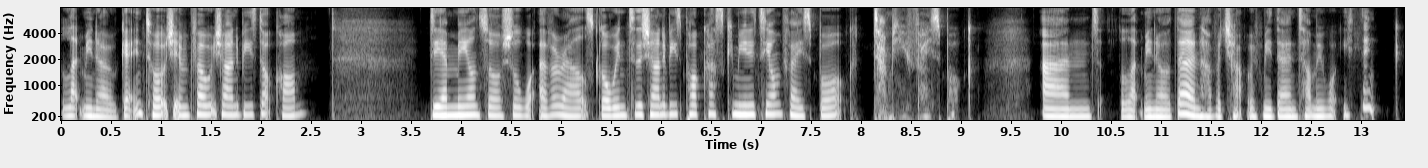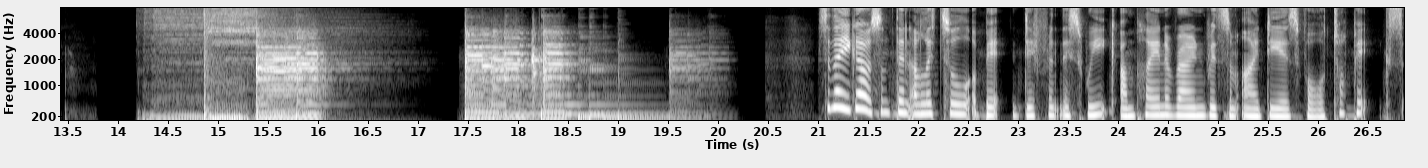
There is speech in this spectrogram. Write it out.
let me know. Get in touch, info at shinybees.com. DM me on social, whatever else. Go into the Shiny Bees podcast community on Facebook. Damn you, Facebook and let me know then. Have a chat with me then. Tell me what you think. So there you go, something a little a bit different this week. I'm playing around with some ideas for topics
